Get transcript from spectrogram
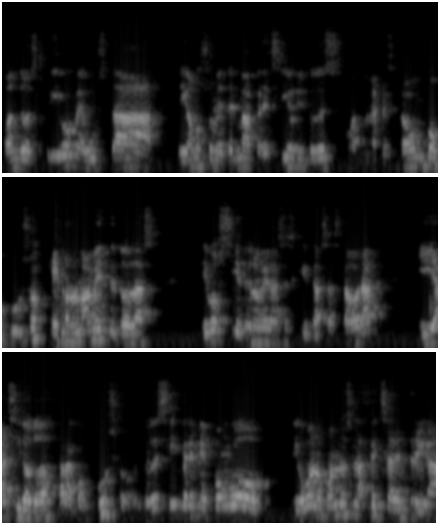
cuando escribo, me gusta, digamos, someterme a presión. Y entonces, cuando me presento a un concurso, que normalmente todas, llevo siete novelas escritas hasta ahora, y han sido todas para concurso. Entonces siempre me pongo, digo, bueno, ¿cuándo es la fecha de entrega?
